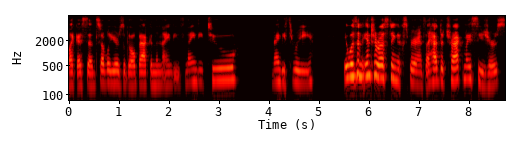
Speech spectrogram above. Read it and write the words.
like I said, several years ago, back in the 90s, 92, 93. It was an interesting experience. I had to track my seizures.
